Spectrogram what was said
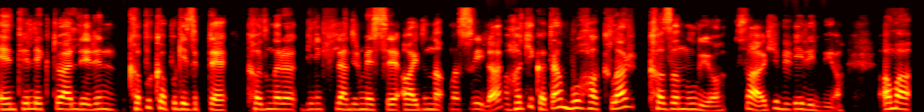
entelektüellerin kapı kapı gezip de kadınlara bilinçlendirmesi, aydınlatmasıyla hakikaten bu haklar kazanılıyor. Sadece verilmiyor. Ama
